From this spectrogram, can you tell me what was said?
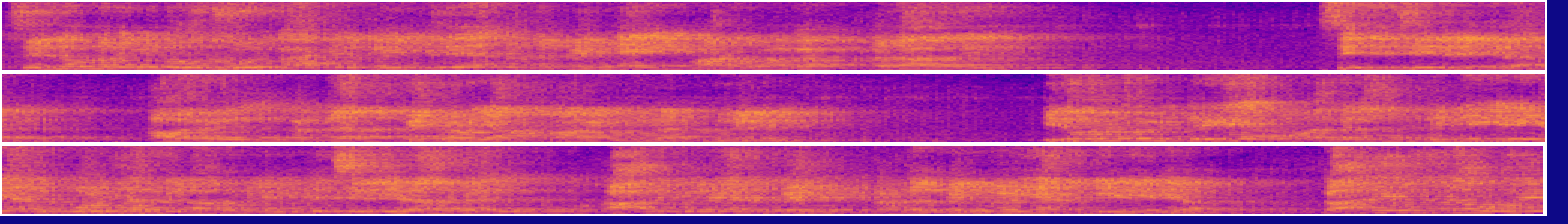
செல்லும் வழியில் ஒரு சுடுகாட்டில் வைத்து அந்த பெண்ணை மாணவமாக அதாவது சீரழிக்கிறார்கள். அவர்கள் அந்த பெண்ணுடைய அம்மாவின் முன்னிலையில். இது மட்டுமின்றி அவர்கள் அந்த நிலையிலேயே அந்த போலீசார்கள் அவர்களை விட்டு செல்கிறார்கள். காலையிலே அந்த பெண் அந்த பெண்மணி அங்கே இருக்கிறார். காலை வந்த ஒரு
